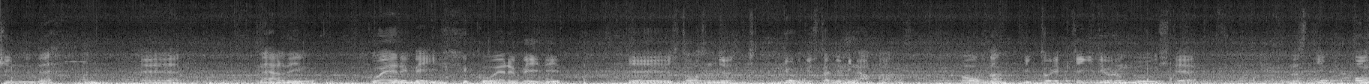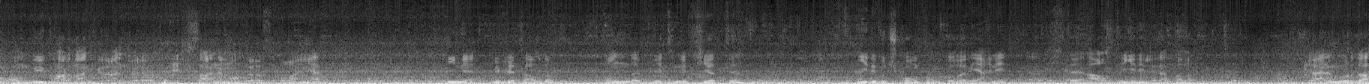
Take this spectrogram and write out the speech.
Şimdi de eee neredeyim? Kueri Bey. Kueri Bey değil. Eee işte az önce gördüğünüz bir bina falan. Oradan Victoria Peak'e gidiyorum. Bu işte nasıl diyeyim Hong Kong'u yukarıdan gören böyle o efsane manzarası olan yer. Yine bir bilet aldım. Onun da biletinin fiyatı 7,5 Hong Kong doları yani işte 6-7 lira falan. Yani burada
